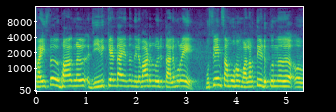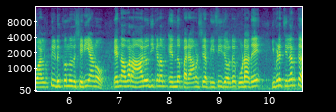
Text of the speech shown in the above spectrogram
ക്രൈസ്തവ വിഭാഗങ്ങൾ ജീവിക്കേണ്ട എന്ന നിലപാടുള്ള ഒരു തലമുറയെ മുസ്ലിം സമൂഹം വളർത്തിയെടുക്കുന്നത് വളർത്തിയെടുക്കുന്നത് ശരിയാണോ എന്ന് അവർ ആലോചിക്കണം എന്ന് പരാമർശിച്ച പി സി ജോർജ്. കൂടാതെ ഇവിടെ ചിലർക്ക്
